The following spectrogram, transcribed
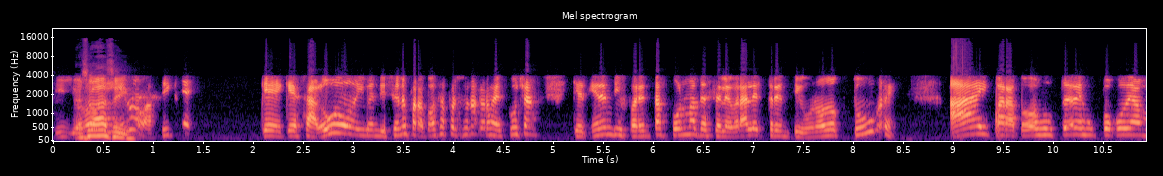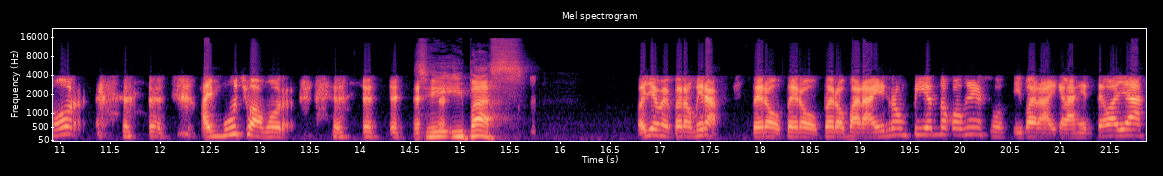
Y yo Eso lo es así. digo, así que que, que saludos y bendiciones para todas esas personas que nos escuchan que tienen diferentes formas de celebrar el 31 de octubre. Hay para todos ustedes un poco de amor. Hay mucho amor. Sí, y paz. Óyeme, pero mira, pero, pero, pero para ir rompiendo con eso y para que la gente vaya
